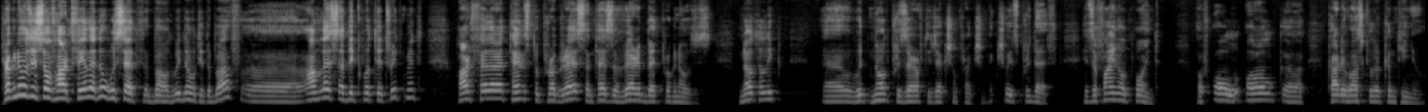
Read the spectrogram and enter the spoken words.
Prognosis of heart failure, no, we said about, we noted above, uh, unless adequately treatment, heart failure tends to progress and has a very bad prognosis, notably uh, with not preserved ejection fraction. Actually, it's pre-death. It's a final point of all, all uh, cardiovascular continuum.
